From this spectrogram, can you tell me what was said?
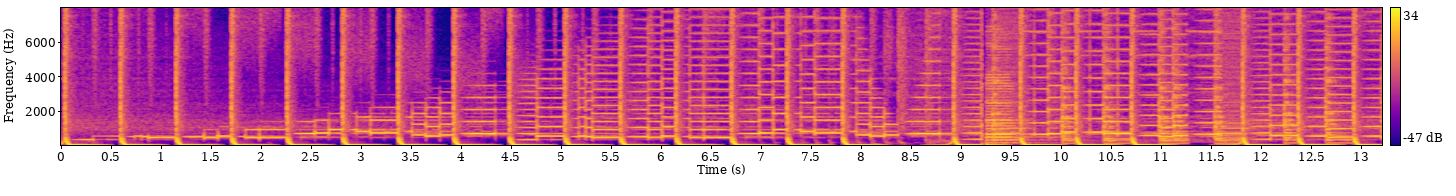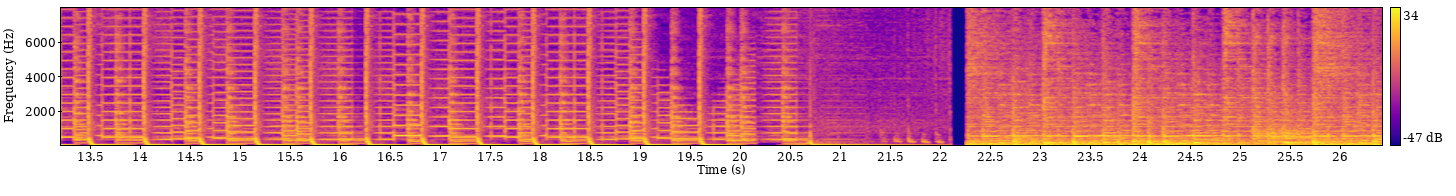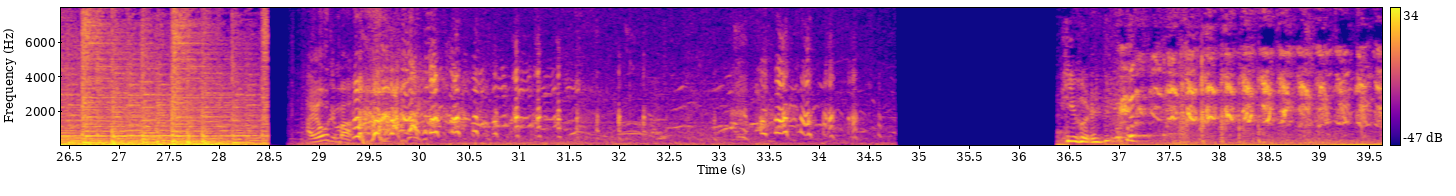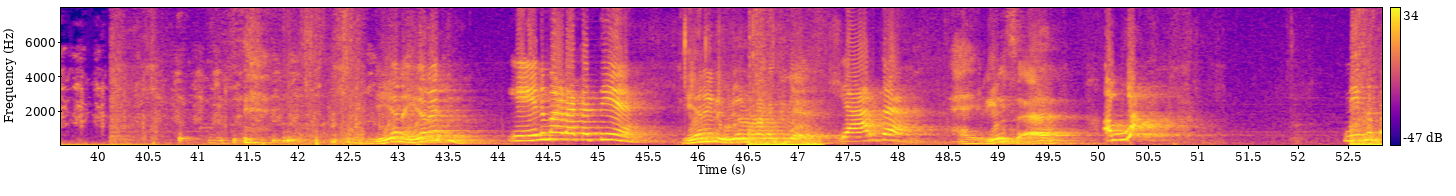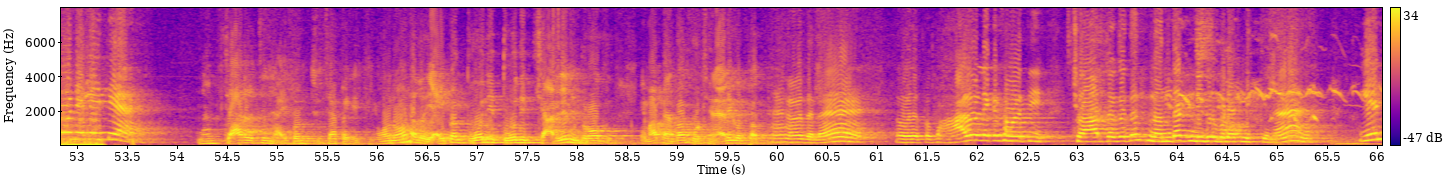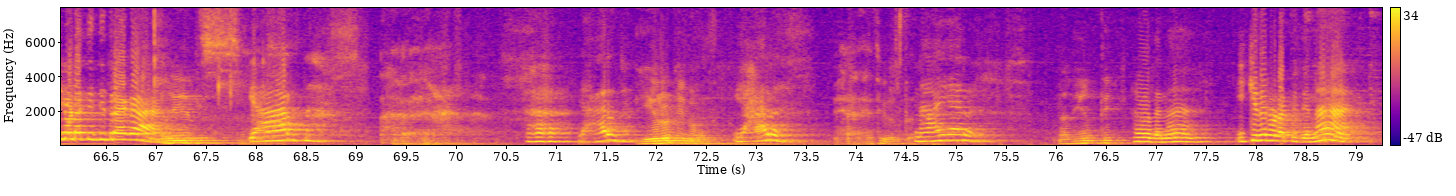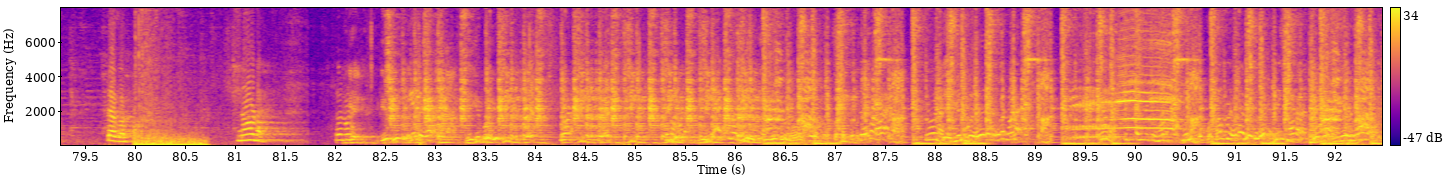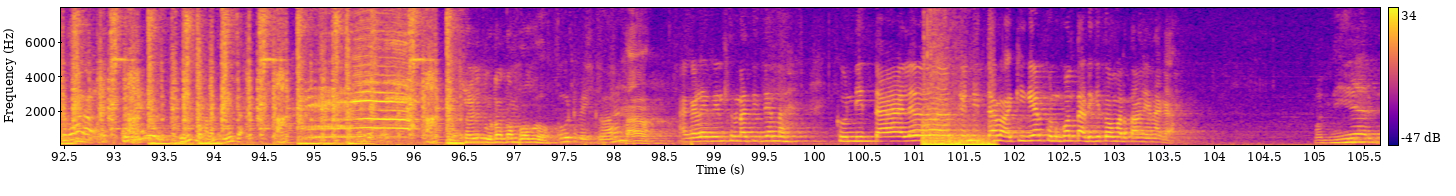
you ಏನ ಏನಾಯ್ತು? ಏನ್ ಮಾಡಾಕತ್ತಿ? ಏನಿಲ್ಲ ವಿಡಿಯೋ ನೋಡಾಕತ್ತಿದೆ ಯಾರ್ದ? ಹೇ ರೀಲ್ಸ್? ಅವ್ವ! ನಿನ್ನ ಫೋನ್ ಎಲ್ಲೈತೆ? ನಾನು ಚಾರ್ಜ್ ಹಚ್ಚಿನಿ ಐಫೋನ್ ಸ್ವಿಚ್ ಆಫ್ ಆಗೈತಿ ಅವನು ಅದು ಐಫೋನ್ ತೋನಿ ತೋನಿ ಚಾರ್ಜೇ ನಿಂದ್ರೋದು ನಿಮ್ಮ ಅಪ್ಪ ಎಂತ ಕೊಡ್ತೀನಿ ಯಾರಿಗೆ ಹೌದಲ್ಲ? ಹೌದಪ್ಪ ಭಾಳ ಒಳ್ಳೆ ಕೆಲಸ ಮಾಡ್ತಿ ಚಾರ್ಜ್ ಆಗದ ನಂದಟ್ ನಿಗರ್ ಬಿಡಕ್ಕೆ ನಿಕ್ಕಿನ. ಏನ್ ನೋಡತ್ತಿದ್ರಾಗ ರೀಲ್ಸ್ ಯಾರ್ದ ಯಾರ್ದ ನೋಡೋದು ಯಾರ ಯಾರ್ಯಾರು ನಾ ಯಾರ ನಾನು ಹೌದನ ಇಕ್ಕಿದ ನೋಡತ್ತಿದ್ದೇನ ತಗೋ ನೋಡ ತಗೋ. ಊಟ ತಂಬೋಗು ಊಟ ಬೇಕು ಹಾ. ಅಗಳೇ ರೀಲ್ಸ್ ಮಾಡತ್ತಿದ್ದಲ್ಲ ಕುಣಿತಾಳು ಕುಣಿತಾಳು ಅಕ್ಕಿಗೆ ಕುಣ್ಕೊಂತ ಅಡಿಗೆ ತಗೊಂಬರ್ತಾಳೆ ನಿನಗ. ಮತ್ತೆ ನೀ ಯಾರು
